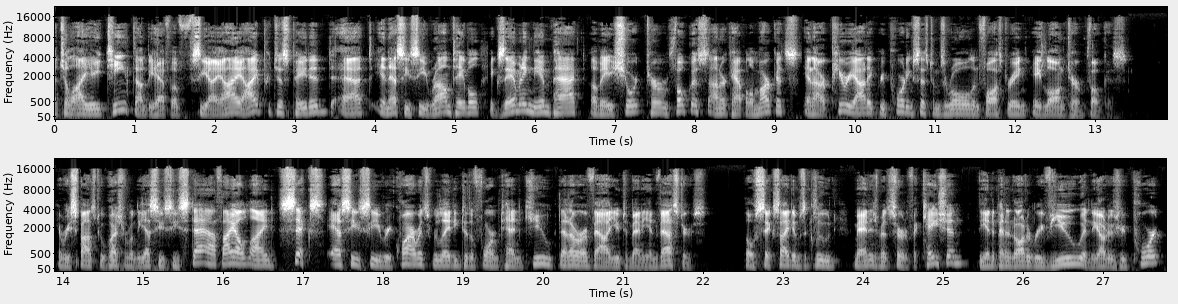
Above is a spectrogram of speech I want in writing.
On July 18th, on behalf of CII, I participated at an SEC roundtable examining the impact of a short term focus on our capital markets and our periodic reporting system's role in fostering a long term focus. In response to a question from the SEC staff, I outlined six SEC requirements relating to the Form 10Q that are of value to many investors. Those six items include management certification, the independent audit review and the auditor's report,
